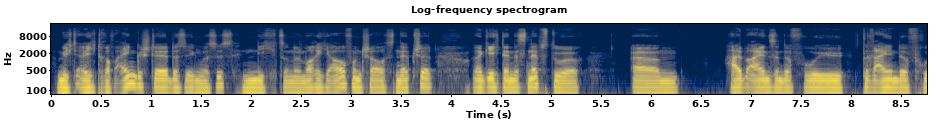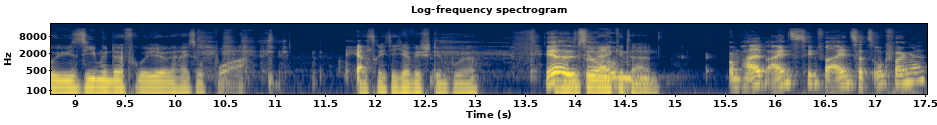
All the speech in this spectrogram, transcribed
Habe mich eigentlich darauf eingestellt, dass irgendwas ist. Nichts. Und dann mache ich auf und schaue auf Snapchat und dann gehe ich deine Snaps durch. Ähm, halb eins in der Früh, drei in der Früh, sieben in der Früh. Und dann habe ich so, boah. Ja. Das ist richtig erwischt, im Bruder. Ja, Hat ein so leid um, getan. um halb eins, zehn vor eins hat's angefangen.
